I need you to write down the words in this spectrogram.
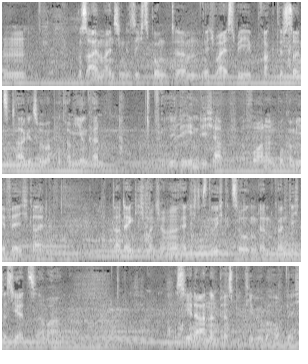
Hm aus einem einzigen Gesichtspunkt. Ähm, ich weiß, wie praktisch es heutzutage ist, wenn man programmieren kann. Viele Ideen, die ich habe, erfordern Programmierfähigkeit. Da denke ich manchmal, hätte ich das durchgezogen, dann könnte ich das jetzt, aber aus jeder anderen Perspektive überhaupt nicht.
